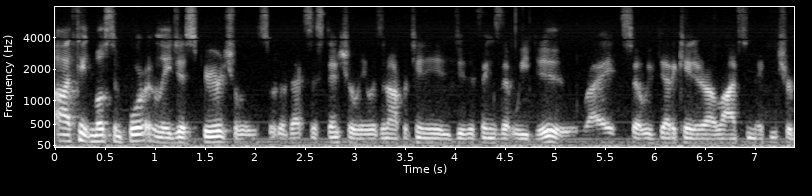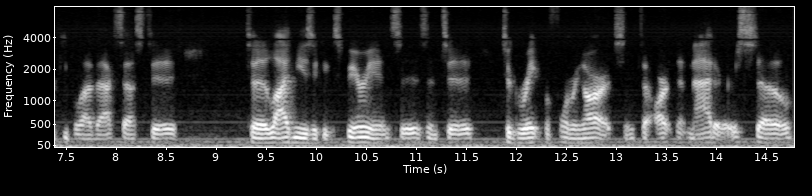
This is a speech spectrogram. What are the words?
I think most importantly, just spiritually, sort of existentially, it was an opportunity to do the things that we do, right? So we've dedicated our lives to making sure people have access to to live music experiences and to to great performing arts and to art that matters. So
